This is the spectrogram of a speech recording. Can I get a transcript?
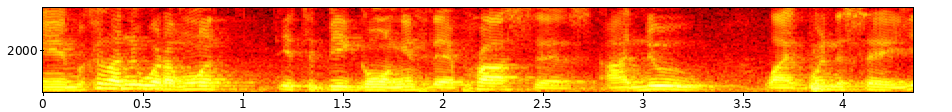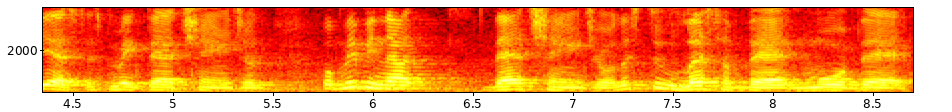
and because I knew what I want it to be going into that process, I knew like when to say yes, let's make that change, or well maybe not that change, or let's do less of that and more of that,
